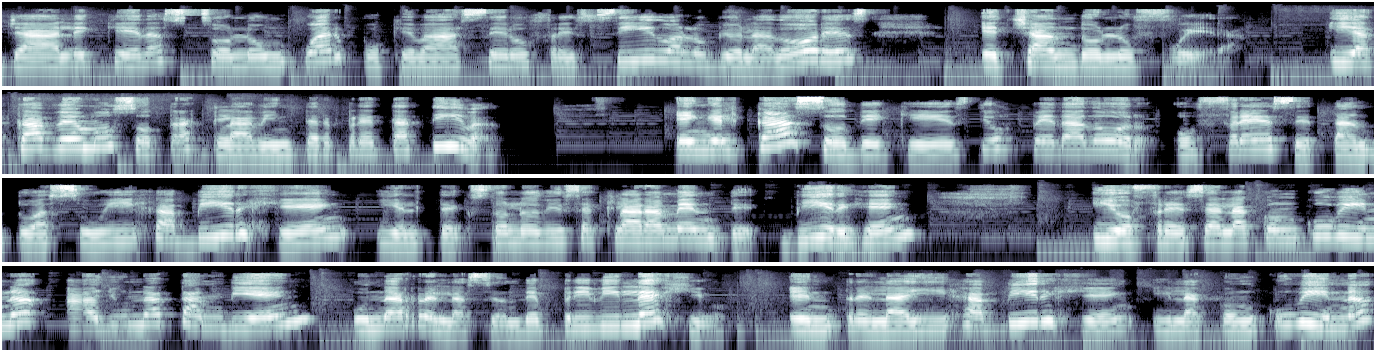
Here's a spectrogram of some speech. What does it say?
ya le queda solo un cuerpo que va a ser ofrecido a los violadores echándolo fuera. Y acá vemos otra clave interpretativa. En el caso de que este hospedador ofrece tanto a su hija virgen, y el texto lo dice claramente, virgen, y ofrece a la concubina, hay una también una relación de privilegio entre la hija virgen y la concubina.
